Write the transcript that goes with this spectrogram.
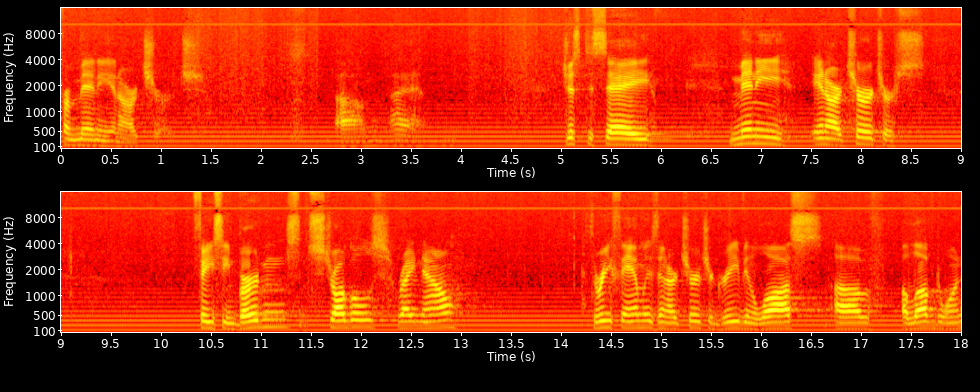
for many in our church. Um, I, just to say, many in our church are facing burdens and struggles right now. Three families in our church are grieving the loss of a loved one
